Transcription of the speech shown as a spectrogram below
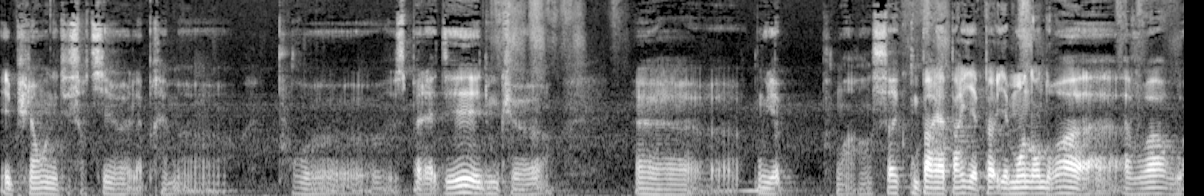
Et puis là, on était sorti euh, l'après-midi euh, pour se balader. Et donc, bon, y a, ça, comparé à Paris, il y a, moins d'endroits à, voir ou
